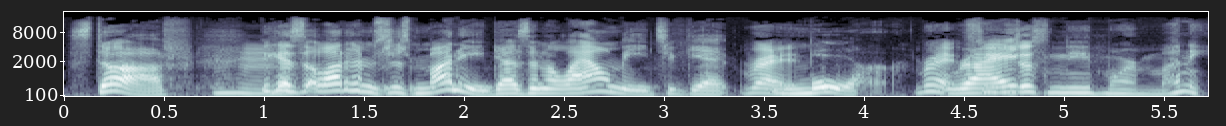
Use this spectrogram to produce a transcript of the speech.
stuff because a lot of times just money doesn't allow me to get Mm-hmm. Right. more Right. right So you just need more money.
